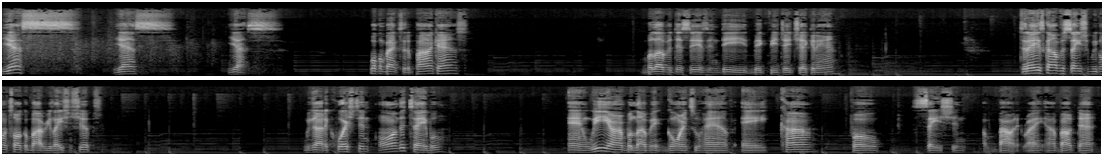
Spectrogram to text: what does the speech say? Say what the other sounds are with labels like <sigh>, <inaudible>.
Yes, yes, yes. Welcome back to the podcast. Beloved, this is indeed Big VJ checking in. Today's conversation, we're going to talk about relationships. We got a question on the table, and we are, beloved, going to have a convo conversation about it, right? How about that?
